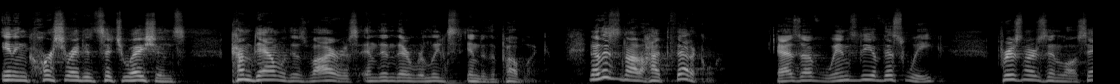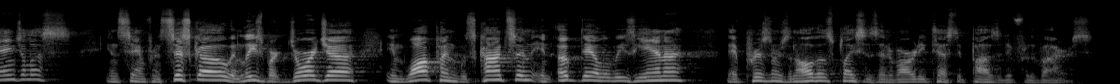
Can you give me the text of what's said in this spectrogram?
in incarcerated situations come down with this virus and then they're released into the public? Now, this is not a hypothetical. As of Wednesday of this week, prisoners in Los Angeles, in San Francisco, in Leesburg, Georgia, in Waupun, Wisconsin, in Oakdale, Louisiana. They have prisoners in all those places that have already tested positive for the virus.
